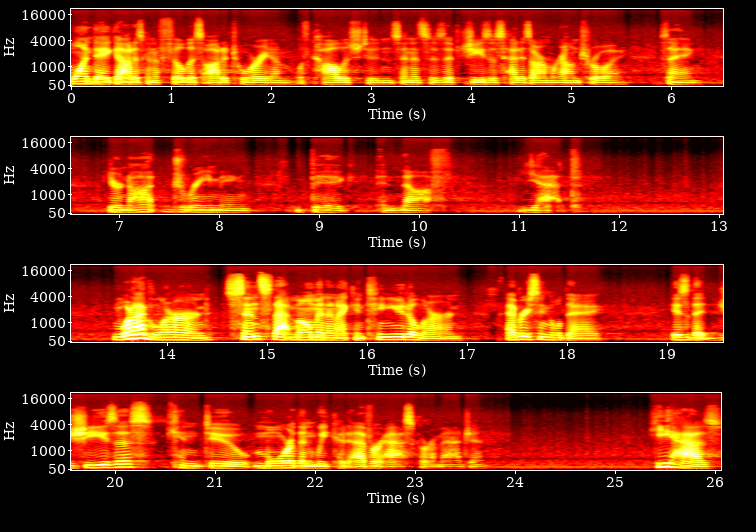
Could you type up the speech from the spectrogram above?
one day God is going to fill this auditorium with college students. And it's as if Jesus had his arm around Troy saying, You're not dreaming big enough yet. What I've learned since that moment, and I continue to learn every single day, is that Jesus can do more than we could ever ask or imagine. He has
